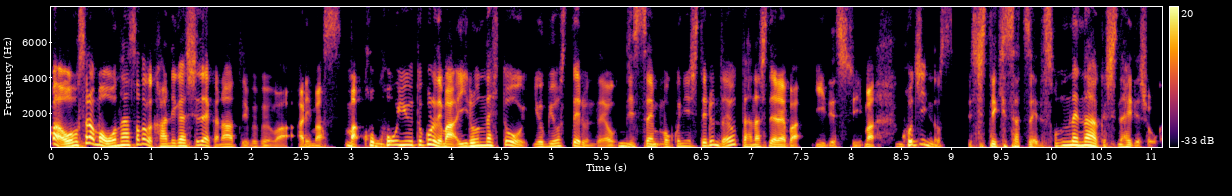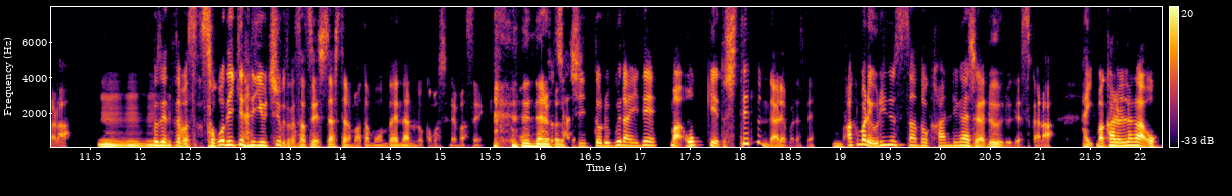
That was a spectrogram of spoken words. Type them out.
まあ、おそらくまあオーナーさんとか管理会社次第かなという部分はあります。まあ、こうんこういうところで、まあ、いろんな人を呼び寄せてるんだよ。うん実際黙認してるんだよって話であればいいですし、まあう、ん個人の私的撮影でそんなに長くしないでしょうから。うんうんうん。当然、例えばそこでいきなり YouTube とか撮影しだしたらまた問題になるのかもしれませんけれど 写真撮るぐらいで、まあ、OK としてるんであればですね。うん、あくまで売り主さんと管理会社がルールですから、はい。まあ、彼らが OK と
